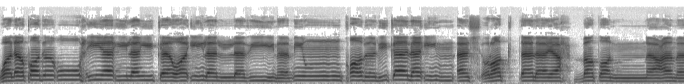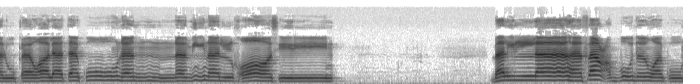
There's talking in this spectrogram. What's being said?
ولقد اوحي اليك والى الذين من قبلك لئن اشركت ليحبطن عملك ولتكونن من الخاسرين بل الله فاعبد وكن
